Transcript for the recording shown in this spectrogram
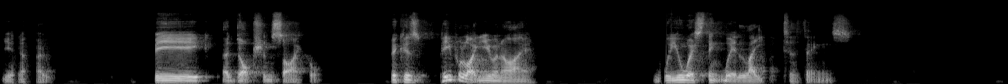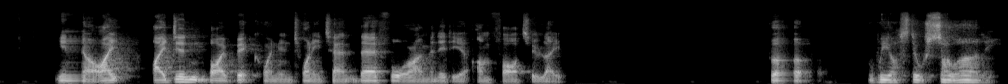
you know, big adoption cycle. Because people like you and I, we always think we're late to things. You know, I I didn't buy Bitcoin in 2010, therefore I'm an idiot. I'm far too late. But we are still so early.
